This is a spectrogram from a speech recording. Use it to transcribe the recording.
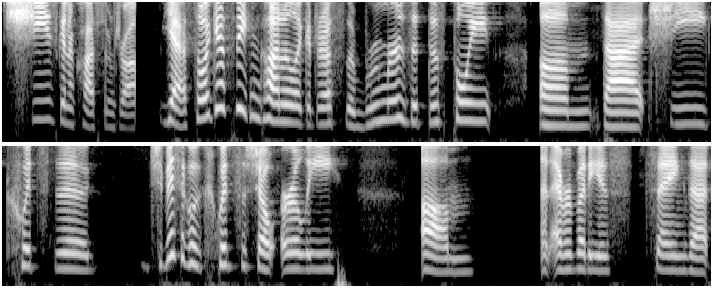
she's gonna cause some drama. yeah, so I guess we can kind of like address the rumors at this point um that she quits the she basically quits the show early um and everybody is saying that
